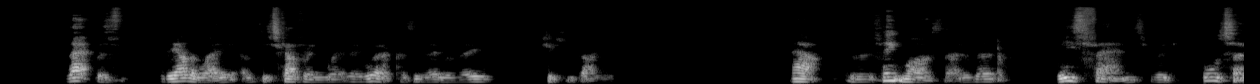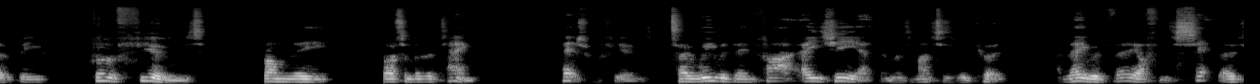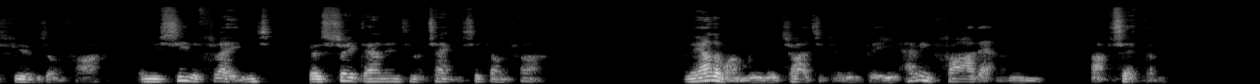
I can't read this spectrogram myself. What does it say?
that was the other way of discovering where they were, because they were very tricky buggers. Now, the thing was, though, that these fans would also be full of fumes from the bottom of the tank, petrol fumes. So we would then fire HE at them as much as we could, and they would very often set those fumes on fire, and you see the flames go straight down into the tank and sit on fire. And the other one we would try to do would be having fired at them and upset them,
